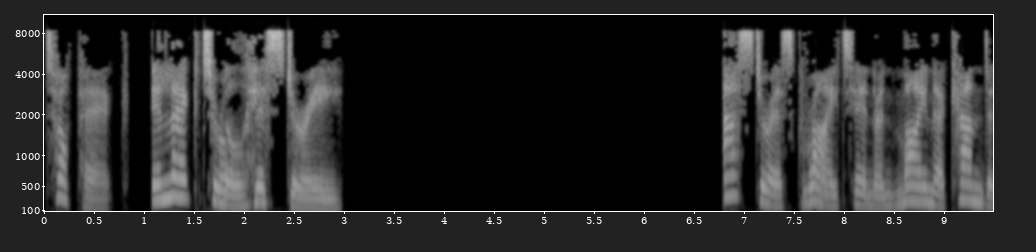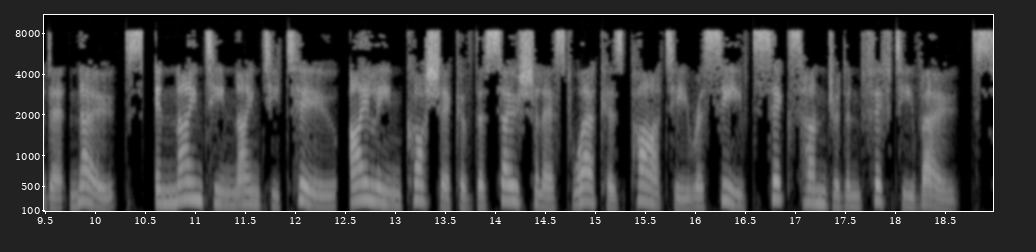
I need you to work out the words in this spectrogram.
Topic Electoral history Asterisk write-in and minor candidate notes. In 1992, Eileen Koshik of the Socialist Workers' Party received 650 votes.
